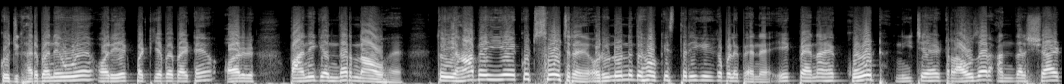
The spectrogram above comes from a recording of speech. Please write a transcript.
कुछ घर बने हुए हैं और एक पटिया पे बैठे हैं और पानी के अंदर नाव है। तो यहाँ पे ये कुछ सोच रहे हैं और उन्होंने देखो किस तरीके के कपड़े पहने हैं। एक पहना है कोट, नीचे है ट्राउज़र, अंदर शर्ट,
